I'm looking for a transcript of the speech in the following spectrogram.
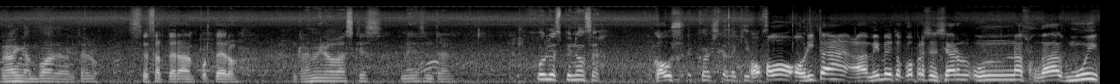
Brian Gamboa, delantero. César Terán, portero. Ramiro Vázquez, medio central. Julio Espinosa. Coach. Coach del equipo. Oh, oh, ahorita a mí me tocó presenciar unas jugadas muy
